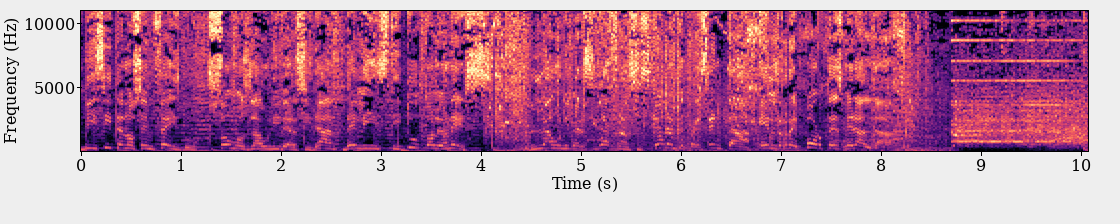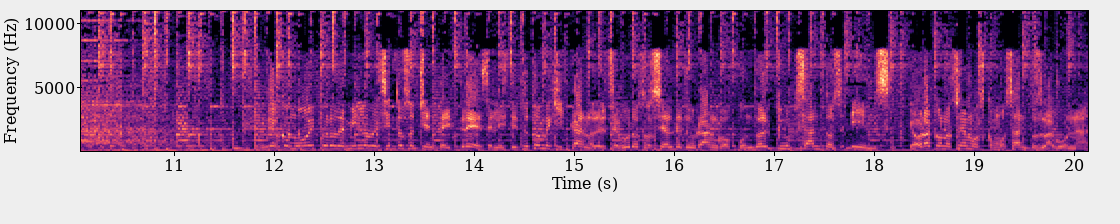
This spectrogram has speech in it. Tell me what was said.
Visítanos en Facebook. Somos la Universidad del Instituto Leonés. La Universidad Franciscana te presenta el Reporte Esmeralda. Como hoy, pero de 1983, el Instituto Mexicano del Seguro Social de Durango fundó el Club Santos IMSS, que ahora conocemos como Santos Laguna.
